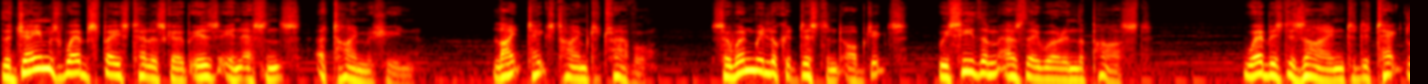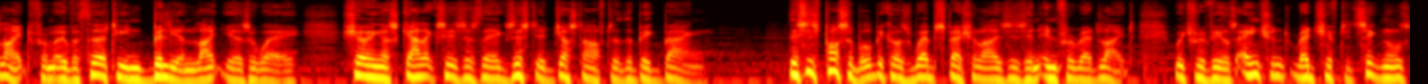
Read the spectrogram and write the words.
The James Webb Space Telescope is, in essence, a time machine. Light takes time to travel. So when we look at distant objects, we see them as they were in the past. Webb is designed to detect light from over 13 billion light-years away, showing us galaxies as they existed just after the Big Bang. This is possible because Webb specializes in infrared light, which reveals ancient redshifted signals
